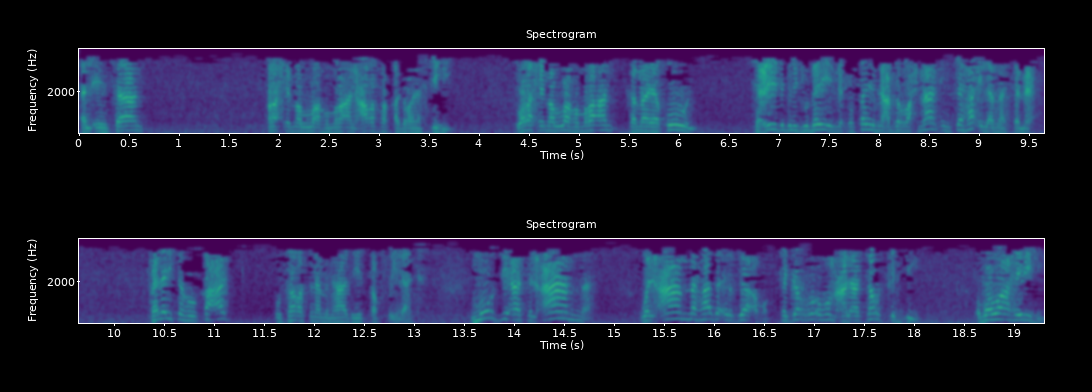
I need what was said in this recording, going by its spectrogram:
فالإنسان رحم الله امرأ عرف قدر نفسه ورحم الله امرأ كما يقول سعيد بن جبير لحسين بن عبد الرحمن انتهى إلى ما سمع. فليته قعد وتركنا من هذه التفصيلات. مرجئة العامة والعامة هذا إرجاءهم تجرؤهم على ترك الدين وظواهره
